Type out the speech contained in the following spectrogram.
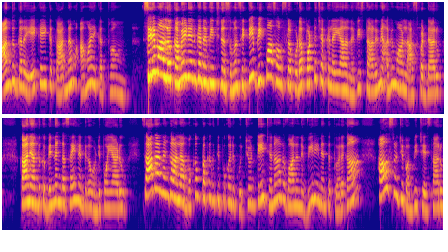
అందుకు ఏకైక కారణం అమాయకత్వం. సినిమాల్లో కమేడియన్గా నవ్వించిన సుమన్ శెట్టి బిగ్ బాస్ హౌస్లో కూడా పొట్ట చెక్కలయ్యాలని నవ్విస్తాడని అభిమానులు ఆశపడ్డారు. కానీ అందుకు భిన్నంగా సైలెంట్గా ఉండిపోయాడు. సాధారణంగా అలా ముఖం పక్కకు తిప్పుకొని కూర్చుంటే జనాలు వాళ్ళని వీలైనంత త్వరగా హౌస్ నుంచి పంపించేస్తారు.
